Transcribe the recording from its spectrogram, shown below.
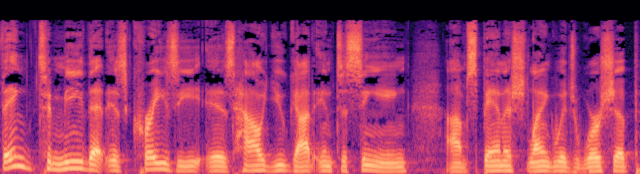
thing to me that is crazy is how you got into singing um, Spanish language worship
